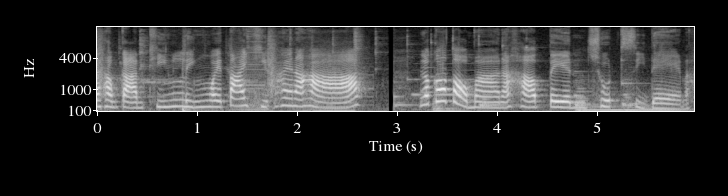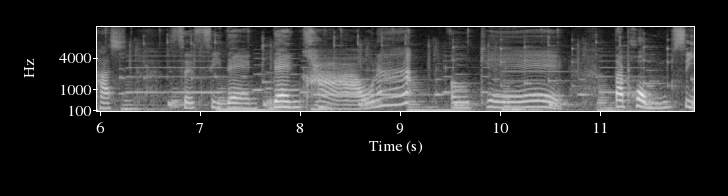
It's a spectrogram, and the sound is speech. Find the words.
จะทำการทิ้งลิงก์ไว้ใต้คลิปให้นะคะ แล้วก็ต่อมานะคะเป็นชุดสีแดงนะคะ เซตสีแดงแดงขาวนะ โอเค แต่ผมสี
